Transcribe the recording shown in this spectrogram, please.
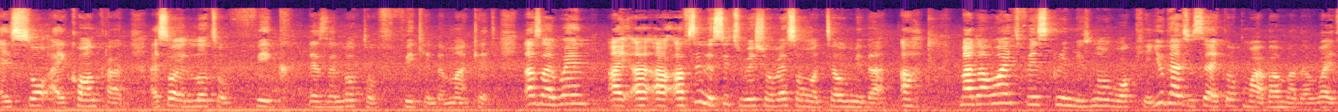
i saw i conquered i saw a lot of fake there's a lot of fake in the market. That's why when i i i've seen a situation where someone tell me that ah madam white face cream is not working. You guys will say i talk more about madam white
